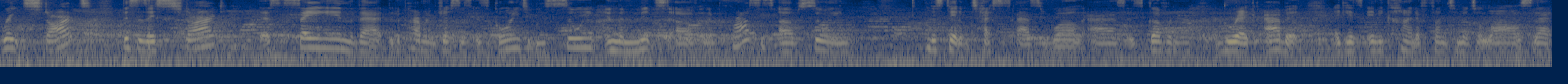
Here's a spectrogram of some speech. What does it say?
great start. This is a start that's saying that the Department of Justice is going to be suing in the midst of, in the process of suing the state of Texas as well as its governor Greg Abbott against any kind of fundamental laws that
